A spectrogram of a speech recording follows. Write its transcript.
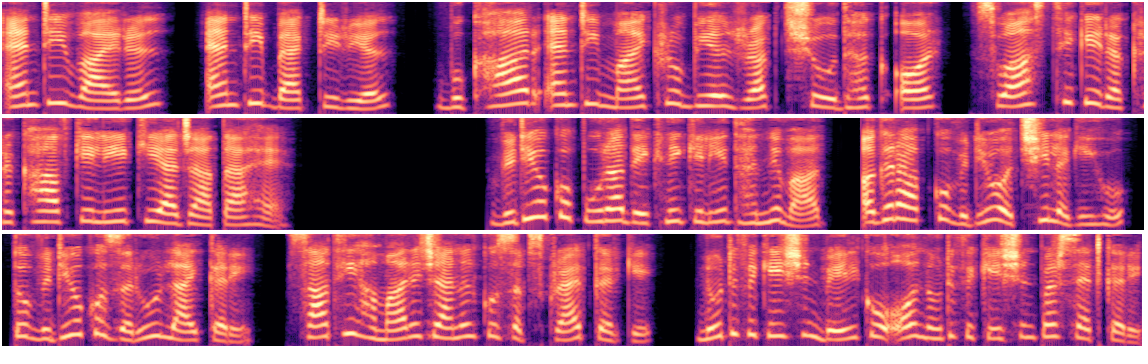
एंटीवायरल एंटीबैक्टीरियल बुखार एंटी माइक्रोबियल रक्त शोधक और स्वास्थ्य के रखरखाव के लिए किया जाता है। वीडियो को पूरा देखने के लिए धन्यवाद। अगर आपको वीडियो अच्छी लगी हो तो वीडियो को ज़रूर लाइक करें। साथ ही हमारे चैनल को सब्सक्राइब करके नोटिफिकेशन बेल को और नोटिफिकेशन पर सेट करें।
